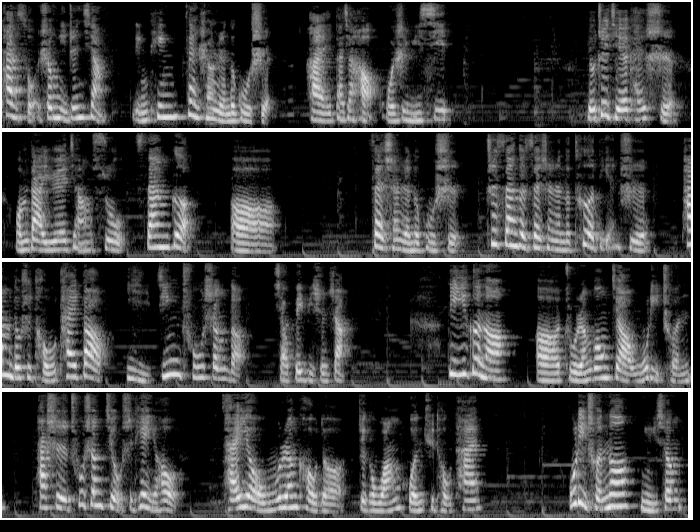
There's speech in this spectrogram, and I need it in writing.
探索生命真相，聆听再生人的故事。嗨，大家好，我是于西。由这节开始，我们大约讲述三个呃再生人的故事。这三个再生人的特点是，他们都是投胎到已经出生的小 baby 身上。第一个呢，呃，主人公叫吴礼纯。他是出生九十天以后，才有无人口的这个亡魂去投胎。吴礼纯呢，女生，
